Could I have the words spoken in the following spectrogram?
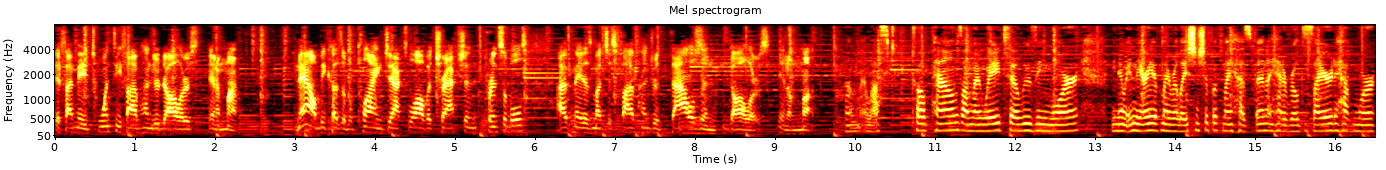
if I made $2,500 in a month. Now, because of applying Jack's law of attraction principles, I've made as much as $500,000 in a month. Um, I lost 12 pounds on my way to losing more. You know, in the area of my relationship with my husband, I had a real desire to have more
